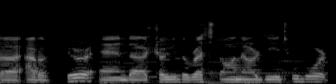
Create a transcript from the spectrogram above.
uh, out of here and uh, show you the rest on our DE2 board.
